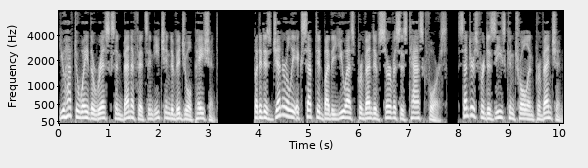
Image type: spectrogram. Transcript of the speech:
you have to weigh the risks and benefits in each individual patient. But it is generally accepted by the U.S. Preventive Services Task Force, Centers for Disease Control and Prevention,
